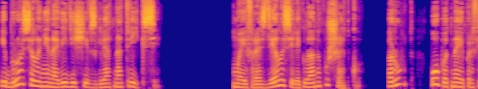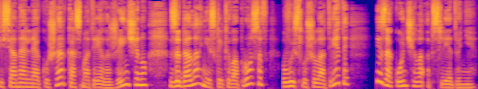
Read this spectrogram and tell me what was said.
и бросила ненавидящий взгляд на Трикси. Мэйв разделась и легла на кушетку. Рут, опытная и профессиональная акушерка, осмотрела женщину, задала несколько вопросов, выслушала ответы и закончила обследование.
